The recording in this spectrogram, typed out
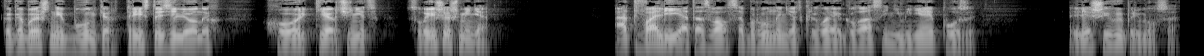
КГБшный бункер, триста зеленых, хорь, керченец. Слышишь меня?» «Отвали!» — отозвался Бруно, не открывая глаз и не меняя позы. Леший выпрямился.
